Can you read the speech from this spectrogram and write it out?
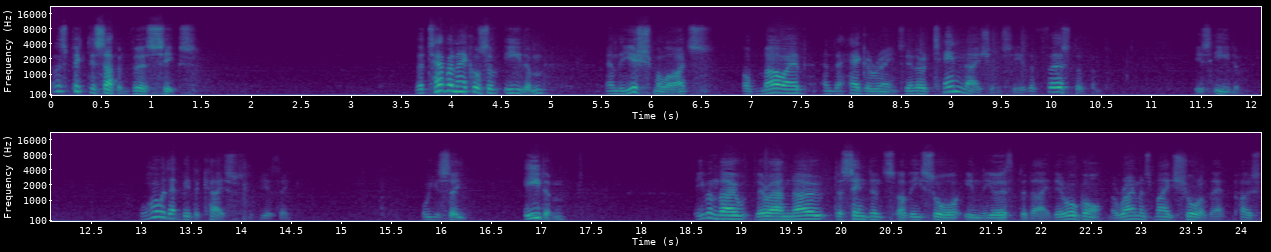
Let's pick this up at verse 6. The tabernacles of Edom and the Ishmaelites of Moab and the Hagarenes. Now there are ten nations here. The first of them is Edom. Why would that be the case, do you think? Well, you see, Edom, even though there are no descendants of Esau in the earth today, they're all gone. The Romans made sure of that post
